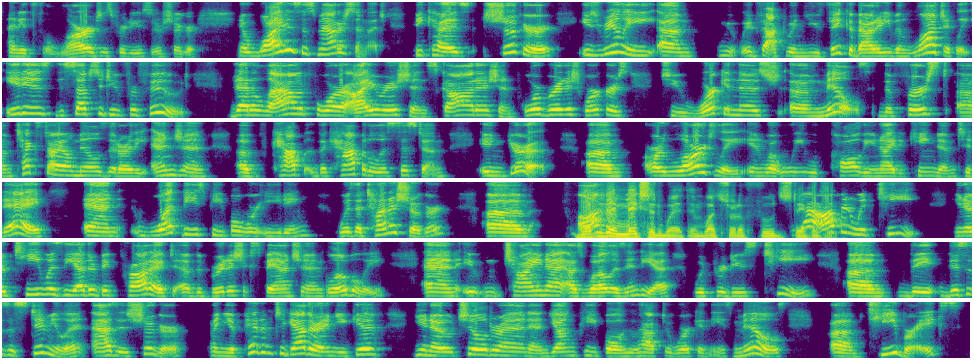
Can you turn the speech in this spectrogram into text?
and it's the largest producer of sugar. Now, why does this matter so much? Because sugar is really, um, in fact, when you think about it, even logically, it is the substitute for food that allowed for Irish and Scottish and poor British workers to work in those um, mills, the first um, textile mills that are the engine of cap- the capitalist system in Europe, um, are largely in what we would call the United Kingdom today. And what these people were eating was a ton of sugar, um, what did they mix it with, and what sort of food staples? Yeah, often with tea. You know, tea was the other big product of the British expansion globally, and it, China as well as India would produce tea. Um, the this is a stimulant, as is sugar, and you pit them together, and you give you know children and young people who have to work in these mills um, tea breaks.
